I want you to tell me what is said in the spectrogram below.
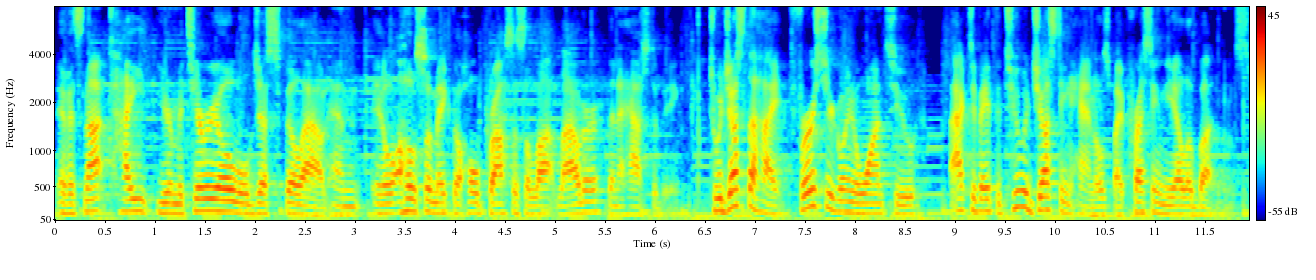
If it's not tight, your material will just spill out and it'll also make the whole process a lot louder than it has to be. To adjust the height, first you're going to want to Activate the two adjusting handles by pressing the yellow buttons.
